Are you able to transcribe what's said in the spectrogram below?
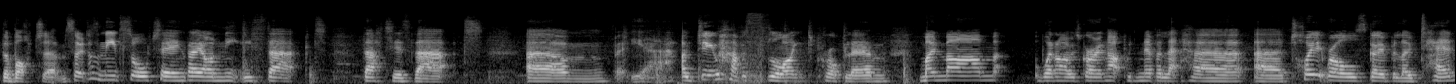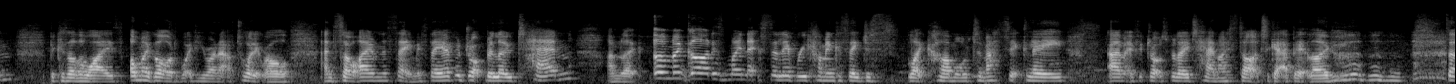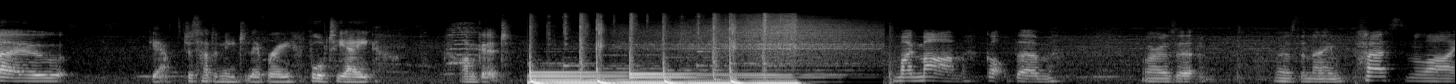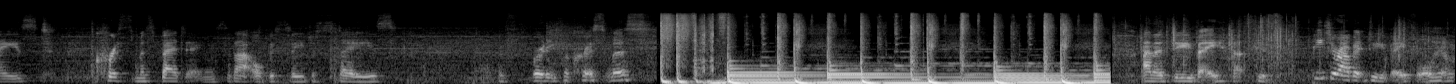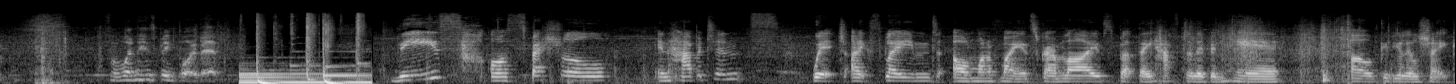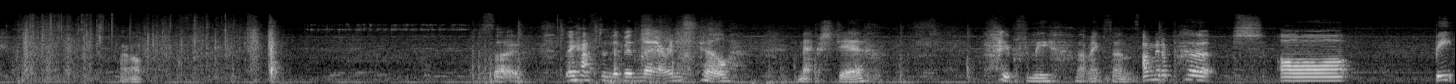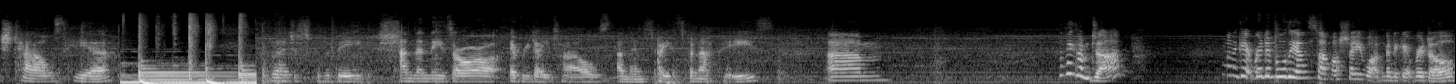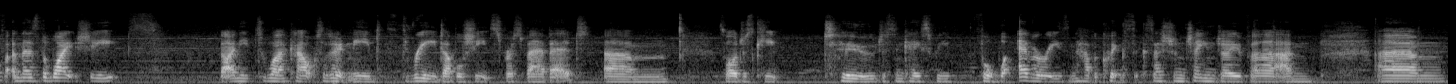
the bottom. So it doesn't need sorting. They are neatly stacked. That is that. Um, but yeah, I do have a slight problem. My mum when I was growing up would never let her uh, toilet rolls go below 10 because otherwise, oh my god, what if you run out of toilet roll? And so I am the same. If they ever drop below 10, I'm like, oh my god, is my next delivery coming? Because they just like come automatically. Um, if it drops below 10, I start to get a bit like, so yeah, just had a new delivery, 48, I'm good. My mum got them, where is it? Where's the name? Personalised Christmas bedding. So that obviously just stays ready for Christmas. And a duvet, that's his Peter Rabbit duvet for him, for when his big boy bed. These are special inhabitants, which I explained on one of my Instagram lives, but they have to live in here. I'll give you a little shake. So they have to live in there until next year. Hopefully that makes sense. I'm gonna put our beach towels here. They're just for the beach. And then these are our everyday towels and then space for nappies. Um, think I'm done. I'm gonna get rid of all the other stuff. I'll show you what I'm gonna get rid of. And there's the white sheets that I need to work out because I don't need three double sheets for a spare bed. Um, so I'll just keep two just in case we, for whatever reason, have a quick succession changeover and um,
